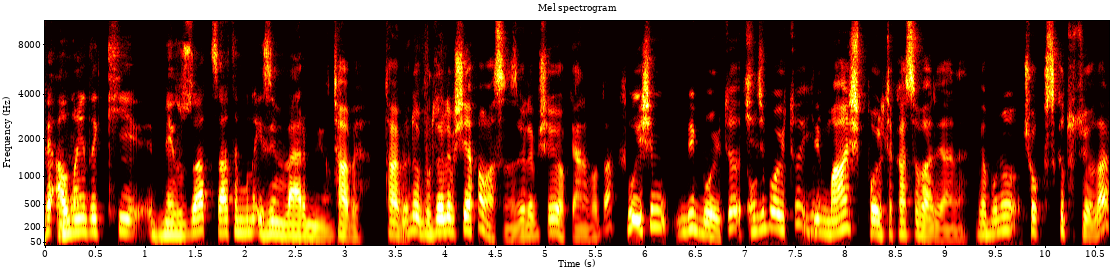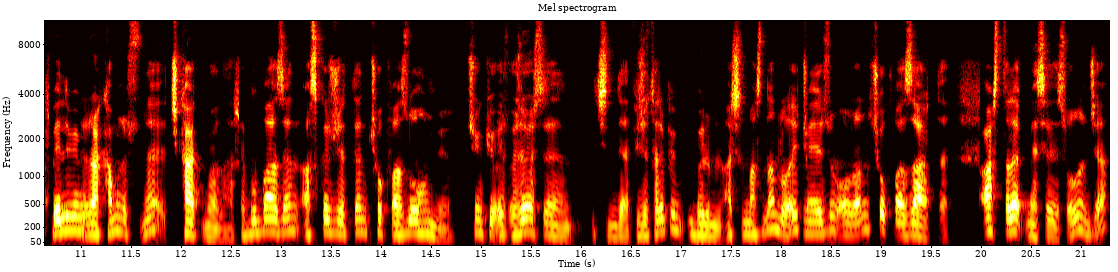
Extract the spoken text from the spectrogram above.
Ve Almanya'daki mevzuat zaten buna izin vermiyor. Tabii. Tabii. Burada, burada öyle bir şey yapamazsınız. Öyle bir şey yok yani burada. Bu işin bir boyutu. ikinci boyutu bir maaş politikası var yani. Ve bunu çok sıkı tutuyorlar. Belli bir rakamın üstüne çıkartmıyorlar. E bu bazen asgari ücretten çok fazla olmuyor. Çünkü özel üniversitelerin içinde fizyoterapi bölümünün açılmasından dolayı mezun oranı çok fazla arttı. Arz talep meselesi olunca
